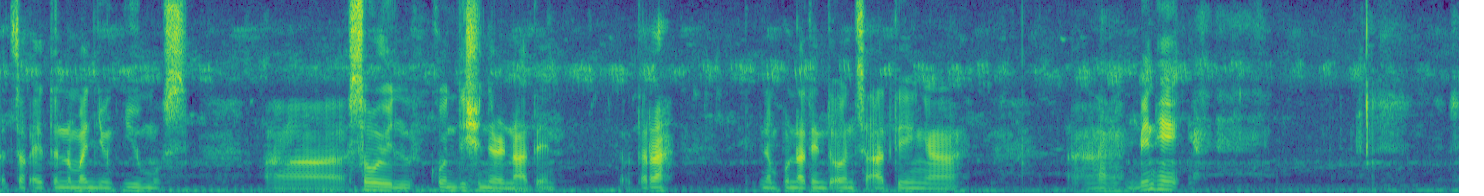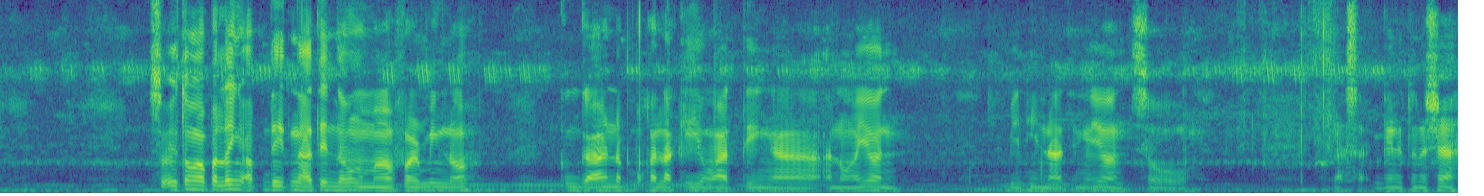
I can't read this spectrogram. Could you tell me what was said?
at saka ito naman yung humus ah, soil conditioner natin. So tara tignan po natin doon sa ating ah, ah, binhi. So ito nga pala yung update natin ng mga farming no kung gaano po kalaki yung ating ah, ano ngayon binhi natin ngayon. So nasa ganito na siya.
